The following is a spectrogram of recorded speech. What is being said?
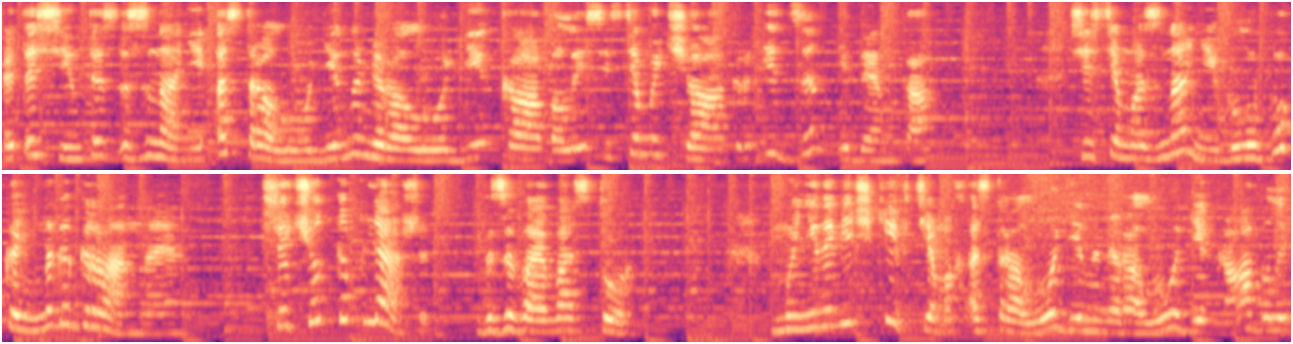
Это синтез знаний астрологии, нумерологии, каббалы, системы чакр, идзин и ДНК. Система знаний глубокая и многогранная. Все четко пляшет, вызывая восторг. Мы не новички в темах астрологии, нумерологии, каббалы.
